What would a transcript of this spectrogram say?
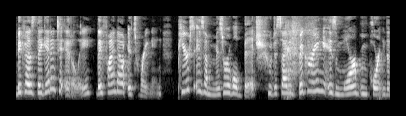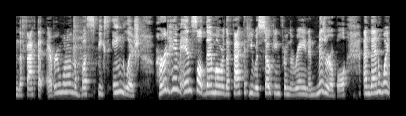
Because they get into Italy, they find out it's raining. Pierce is a miserable bitch who decided bickering is more important than the fact that everyone on the bus speaks English, heard him insult them over the fact that he was soaking from the rain and miserable, and then when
